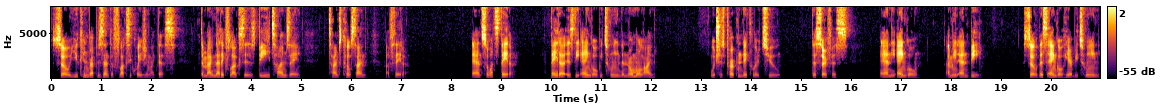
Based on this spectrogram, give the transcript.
So you can represent the flux equation like this. The magnetic flux is B times A times cosine of theta. And so what's theta? Theta is the angle between the normal line, which is perpendicular to the surface, and the angle, I mean NB. So this angle here between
